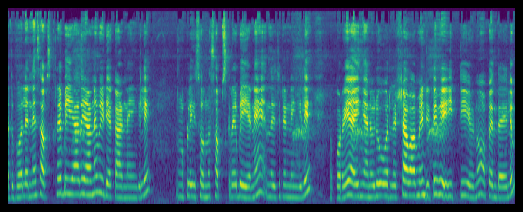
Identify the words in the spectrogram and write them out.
അതുപോലെ തന്നെ സബ്സ്ക്രൈബ് ചെയ്യാതെയാണ് വീഡിയോ കാണണമെങ്കിൽ പ്ലീസ് ഒന്ന് സബ്സ്ക്രൈബ് ചെയ്യണേ എന്ന് വെച്ചിട്ടുണ്ടെങ്കിൽ കുറേ ആയി ഞാനൊരു ഒരു ലക്ഷം ആവാൻ വേണ്ടിയിട്ട് വെയിറ്റ് ചെയ്യണു. അപ്പോൾ എന്തായാലും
